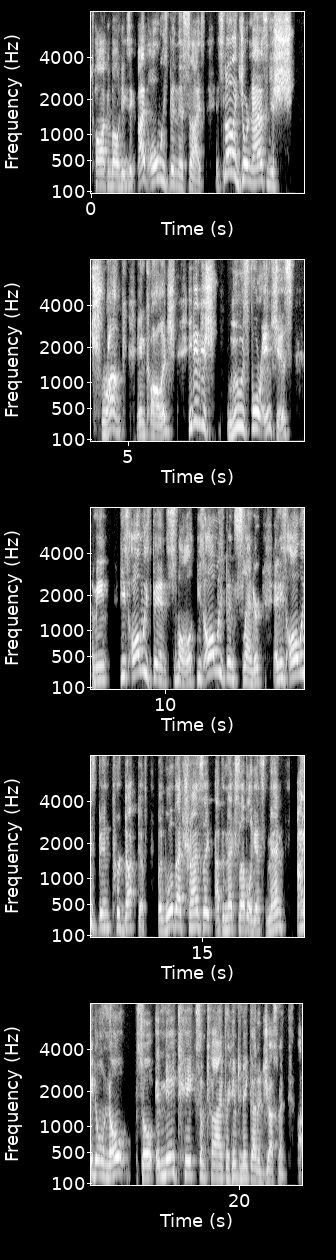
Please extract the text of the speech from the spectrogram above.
talk about he's like, I've always been this size. It's not like Jordan Addison just sh- shrunk in college. He didn't just lose four inches. I mean, He's always been small, he's always been slender, and he's always been productive. But will that translate at the next level against men? I don't know. So it may take some time for him to make that adjustment. Uh,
